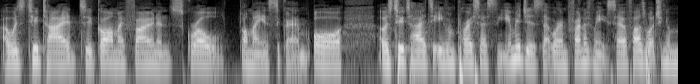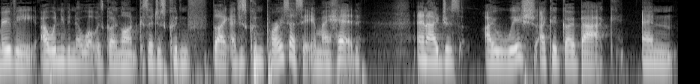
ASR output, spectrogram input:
I was too tired to go on my phone and scroll on my Instagram or I was too tired to even process the images that were in front of me. So if I was watching a movie, I wouldn't even know what was going on because I just couldn't like I just couldn't process it in my head. And I just I wish I could go back and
